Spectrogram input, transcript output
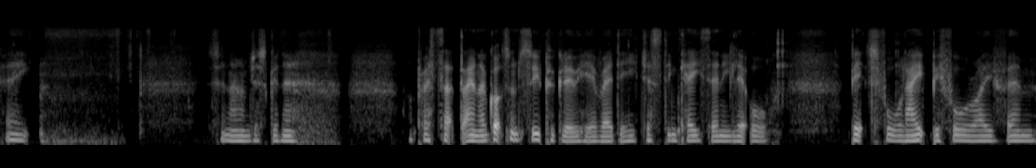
Okay. So now I'm just going to I'll press that down. I've got some super glue here ready just in case any little bits fall out before I've um,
